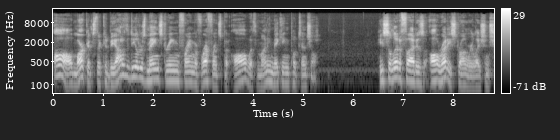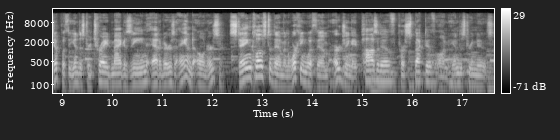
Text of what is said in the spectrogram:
All markets that could be out of the dealer's mainstream frame of reference, but all with money making potential. He solidified his already strong relationship with the industry trade magazine editors and owners, staying close to them and working with them, urging a positive perspective on industry news.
